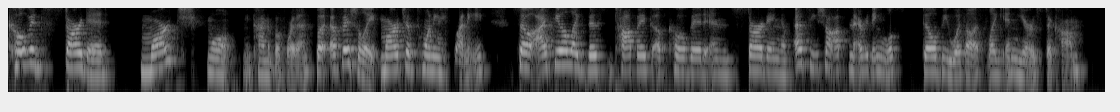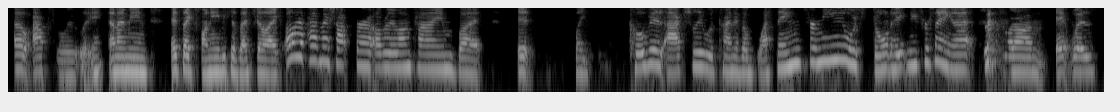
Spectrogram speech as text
COVID started March, well, kind of before then, but officially March of 2020. So I feel like this topic of COVID and starting of Etsy shops and everything will still be with us like in years to come. Oh, absolutely. And I mean, it's like funny because I feel like, oh, I've had my shop for a really long time, but it like COVID actually was kind of a blessing for me, which don't hate me for saying that. but um it was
